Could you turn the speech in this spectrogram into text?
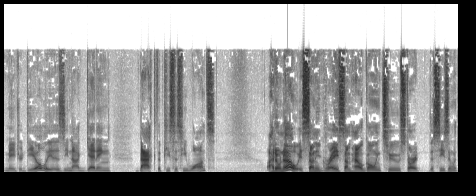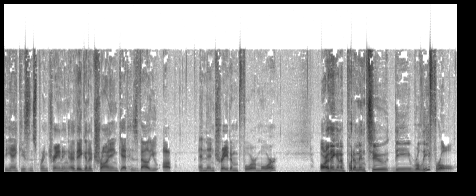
major deal? Is he not getting back the pieces he wants? I don't know. Is Sonny Gray somehow going to start the season with the Yankees in spring training? Are they going to try and get his value up and then trade him for more? Or are they going to put him into the relief role?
